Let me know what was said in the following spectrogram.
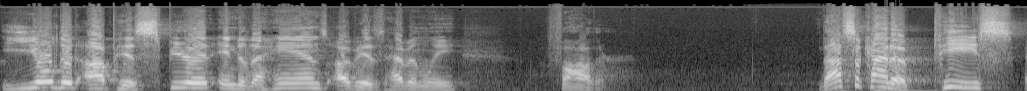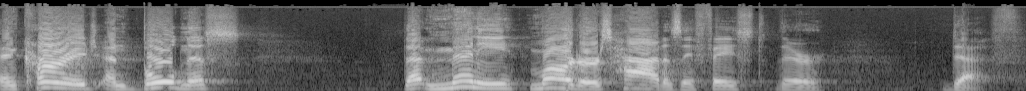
yielded up his spirit into the hands of his heavenly Father. That's the kind of peace and courage and boldness that many martyrs had as they faced their death.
